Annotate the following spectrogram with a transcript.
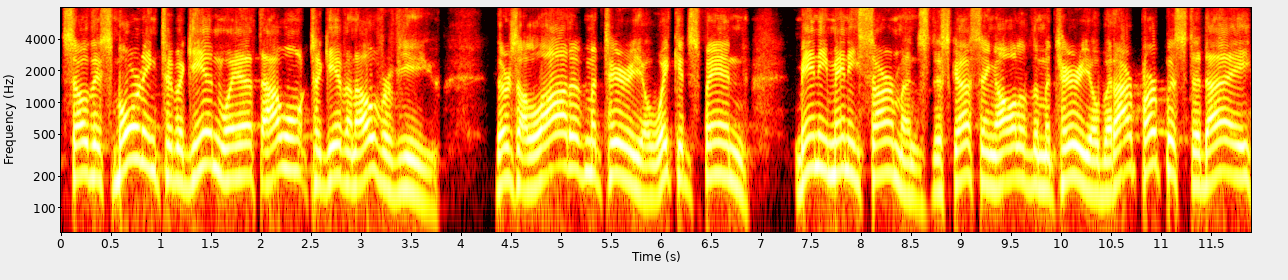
So this morning, to begin with, I want to give an overview. There's a lot of material. We could spend many, many sermons discussing all of the material, but our purpose today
